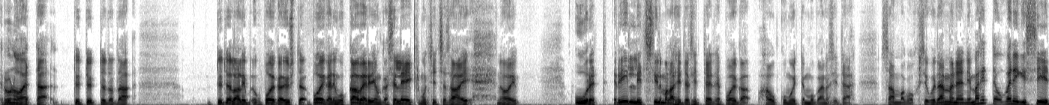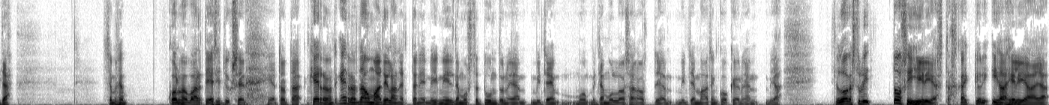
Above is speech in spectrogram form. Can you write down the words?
runo, että ty, tyttö tota, tytöllä oli joku poika, ystä, poika niin kuin kaveri, jonka se leikki, mutta sitten se sai noin uudet rillit, silmälasit ja sitten se poika haukkuu muiden mukana sitä sammakoksi. Joku tämmöinen, niin mä sitten vedinkin siitä semmoisen kolmen vartin esityksen ja tota, kerron, kerron tätä omaa tilannetta, niin miltä musta tuntunut ja miten, mitä mulle on sanottu ja miten mä oon sen kokenut. Ja, ja se luokas tuli tosi hiljasta. Kaikki oli ihan hiljaa ja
